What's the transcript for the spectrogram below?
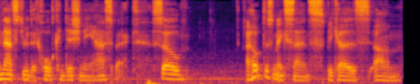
And that's through the whole conditioning aspect. So I hope this makes sense because um,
